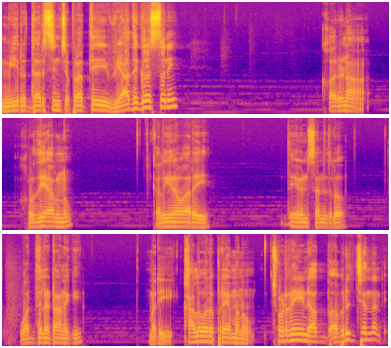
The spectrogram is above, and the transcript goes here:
మీరు దర్శించు ప్రతి వ్యాధిగ్రస్తుని కరుణ హృదయాలను కలిగిన వారై దేవుని సన్నిధిలో వర్ధిల్లటానికి మరి కలవర ప్రేమను చూడనీయండి అభివృద్ధి చెందండి.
